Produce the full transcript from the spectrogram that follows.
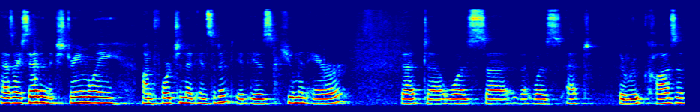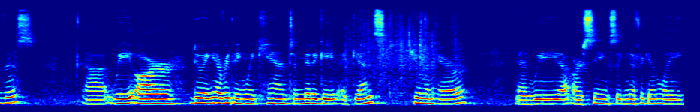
as I said, an extremely unfortunate incident. It is human error that uh, was uh, that was at the root cause of this. Uh, we are doing everything we can to mitigate against human error, and we uh, are seeing significantly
